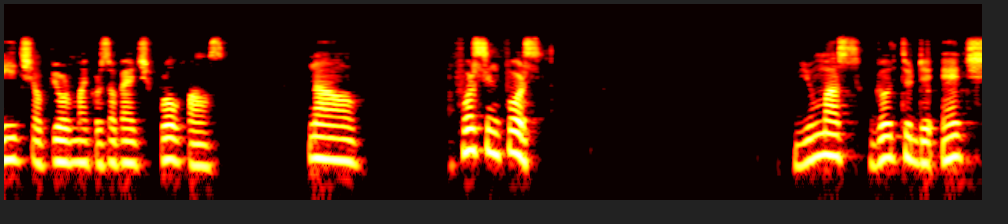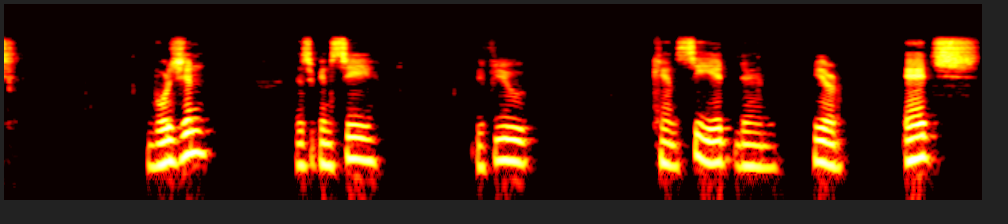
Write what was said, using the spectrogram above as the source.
each of your Microsoft Edge profiles. Now, first in first, you must go to the Edge version. As you can see, if you can't see it, then here, Edge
